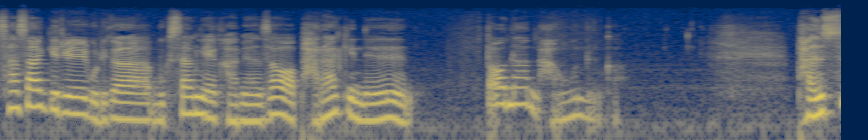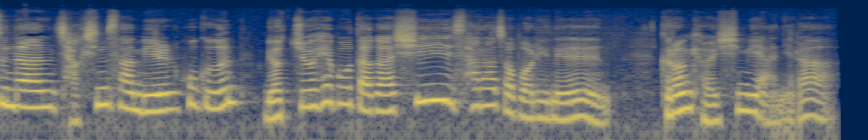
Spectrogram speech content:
사사기를 우리가 묵상해 가면서 바라기는 떠나 나오는 것. 단순한 작심삼일 혹은 몇 주 해보다가 쉬 사라져 버리는 그런 결심이 아니라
